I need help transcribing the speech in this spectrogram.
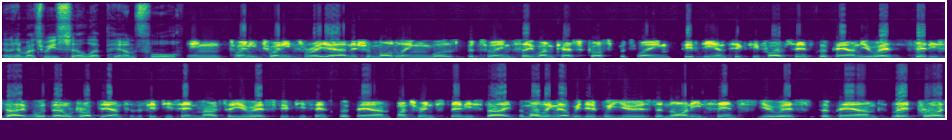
and how much will you sell that pound for? In 2023, our initial modelling was between C1 cash cost between 50 and 65 cents per pound US. Steady state, that'll drop down to the 50 cent mark. So US 50 cents per pound once we're in steady state. The modelling that we did, we used a 90 cents US per pound lead price,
